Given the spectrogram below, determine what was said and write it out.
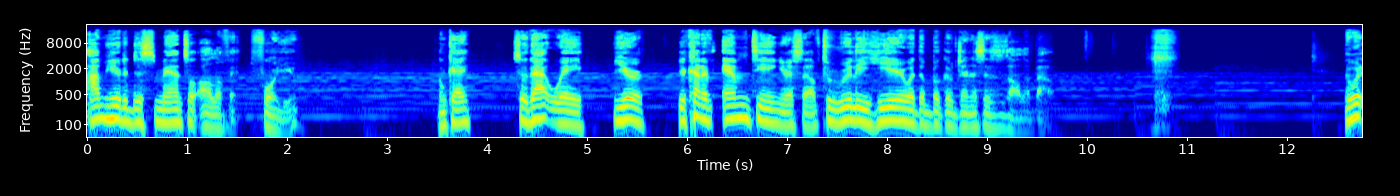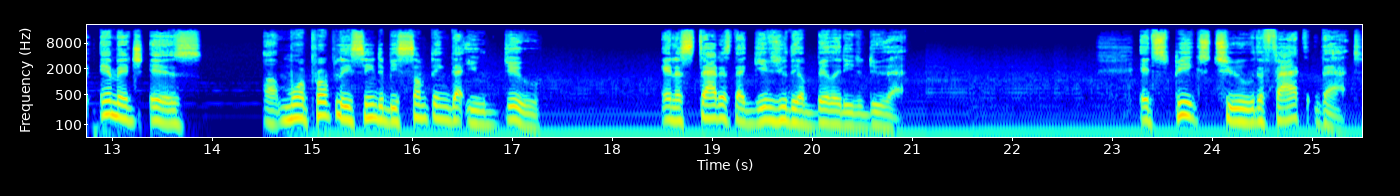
I'm here to dismantle all of it for you. Okay? So that way you're you're kind of emptying yourself to really hear what the book of Genesis is all about. The word image is uh, more appropriately seen to be something that you do in a status that gives you the ability to do that. It speaks to the fact that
